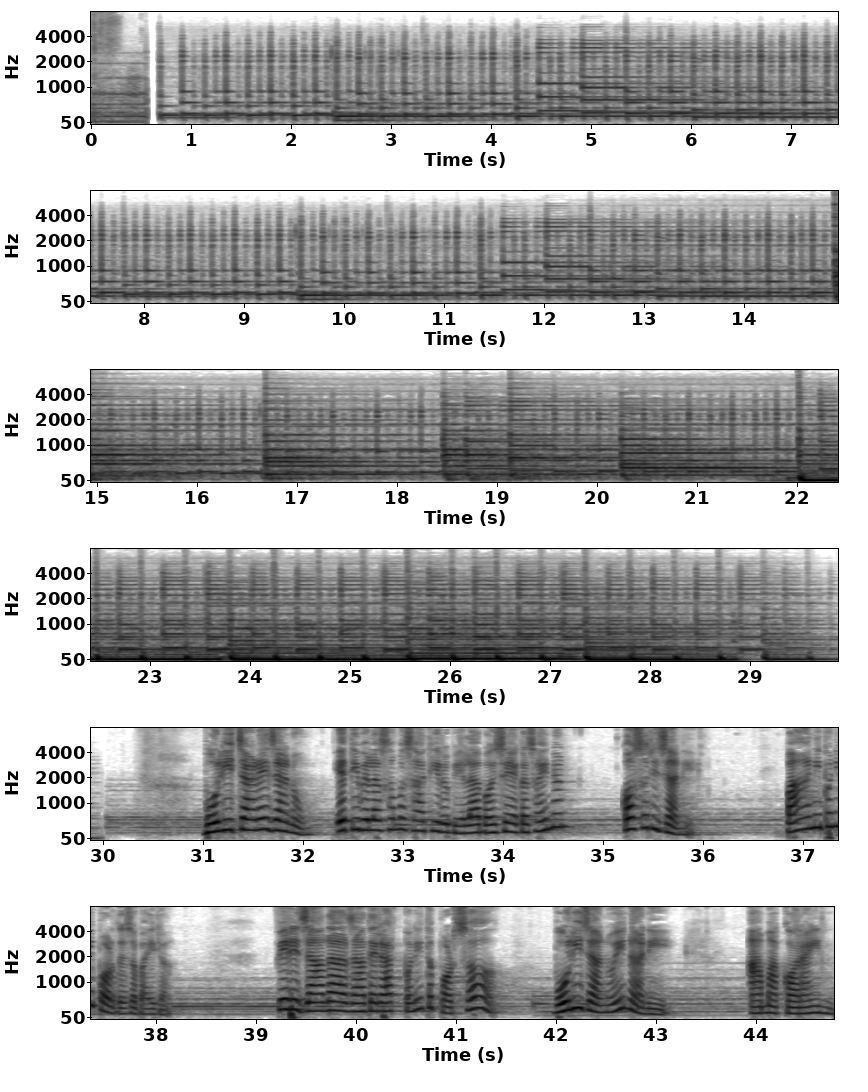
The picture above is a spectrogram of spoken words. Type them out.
भोलि चाँडै जानु। यति बेलासम्म साथीहरू भेला भइसकेका छैनन्। कसरी जाने? पानी पनि पर्दैछ बाहिर। फेरि जाँदा जाँदै रात पनि त पर्छ। भोलि जानु है नानी। आमा कराइन्।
